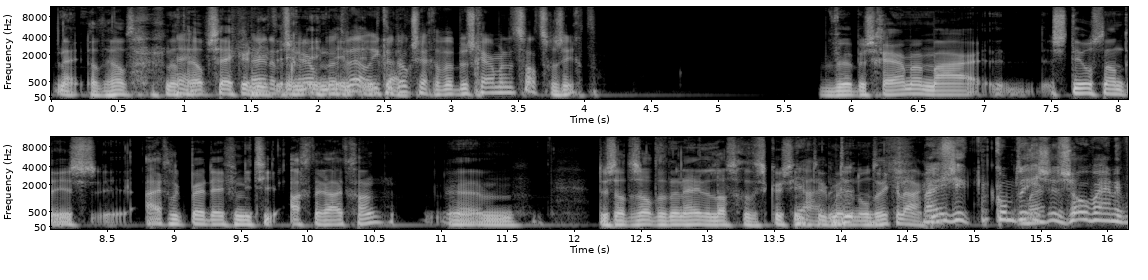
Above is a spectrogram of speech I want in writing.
Nee, dat helpt, dat Nee. helpt zeker Nee, niet. dan beschermen in- we in- het wel. Je kunt ook zeggen, we beschermen het stadsgezicht. We beschermen, maar stilstand is eigenlijk per definitie achteruitgang. Ehm, dus dat is altijd een hele lastige discussie Ja, natuurlijk met de- een ontwikkelaar. Maar is er, komt er, maar- is, er zo weinig,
